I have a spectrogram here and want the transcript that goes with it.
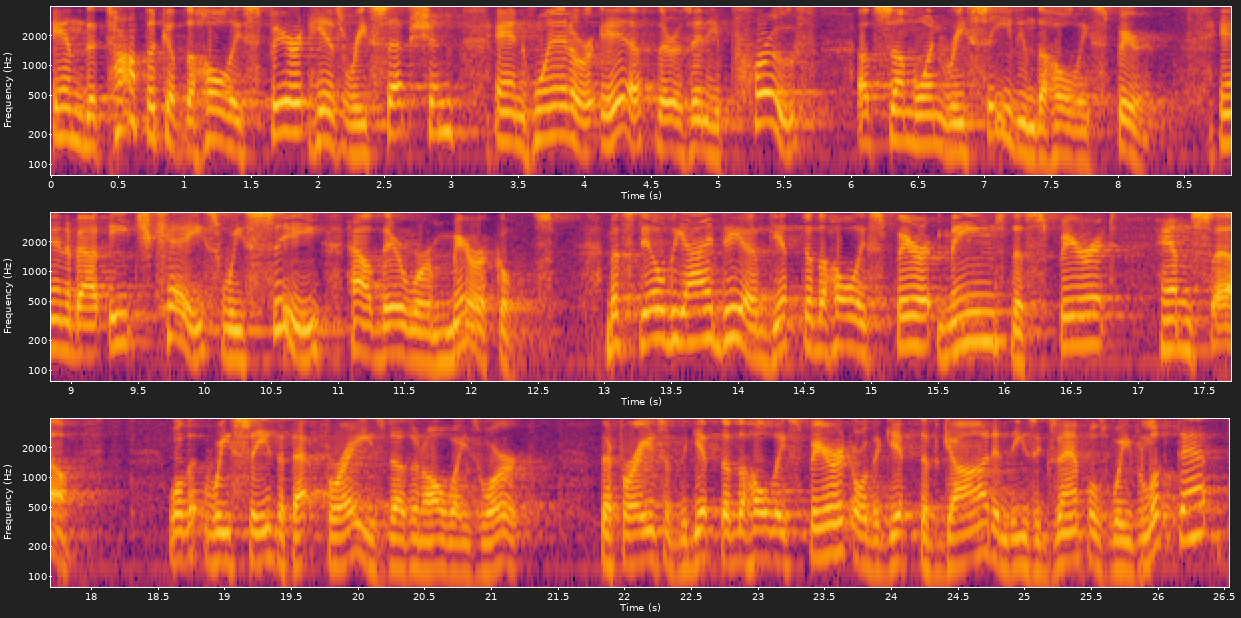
in the topic of the Holy Spirit, His reception, and when or if there is any proof of someone receiving the Holy Spirit. In about each case, we see how there were miracles. But still, the idea of gift of the Holy Spirit means the Spirit Himself. Well, we see that that phrase doesn't always work. The phrase of the gift of the Holy Spirit or the gift of God in these examples we've looked at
